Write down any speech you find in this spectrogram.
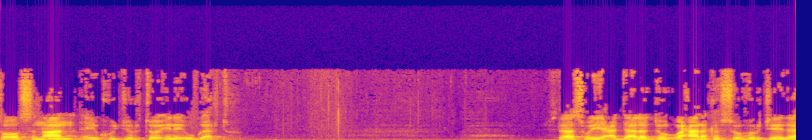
toosnaan ay ku jirto inay u gaarto. Sidaas weeye cadaaladdu waxaana ka soo horjeeda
